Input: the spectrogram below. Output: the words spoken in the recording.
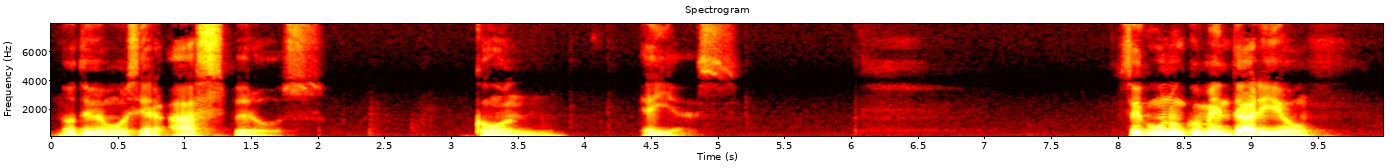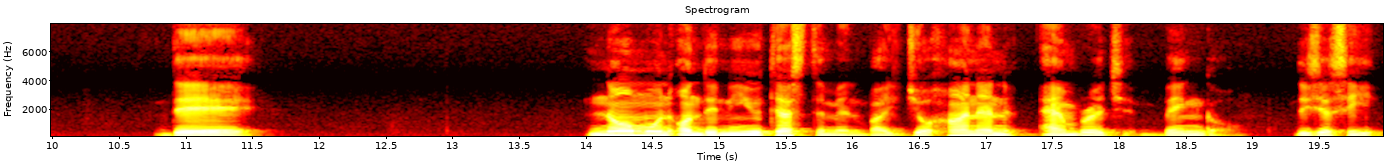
No debemos ser ásperos con ellas. Según un comentario de Gnomon on the New Testament by Johanan Ambridge Bingo. Dice así,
